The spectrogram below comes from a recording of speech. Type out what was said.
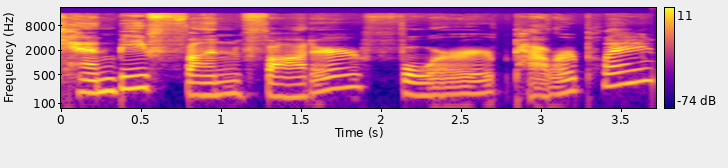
can be fun fodder for power play.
